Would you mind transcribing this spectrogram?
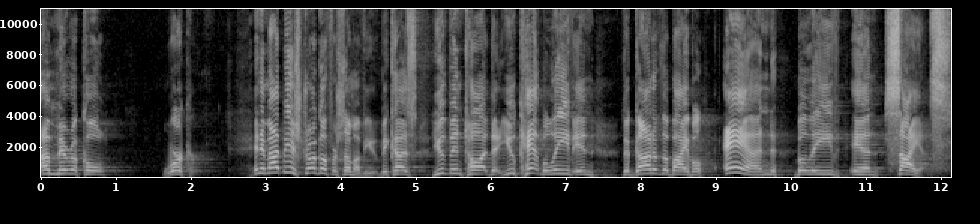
a miracle worker? And it might be a struggle for some of you because you've been taught that you can't believe in the God of the Bible and believe in science.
